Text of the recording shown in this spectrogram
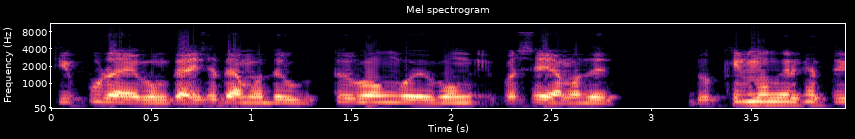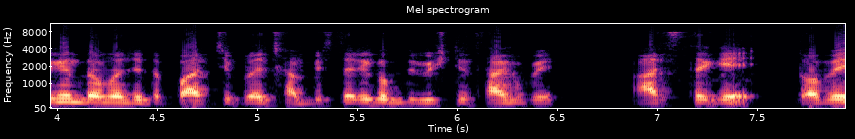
ত্রিপুরা এবং তার সাথে আমাদের উত্তরবঙ্গ এবং এপাশে আমাদের দক্ষিণবঙ্গের ক্ষেত্রে কিন্তু আমরা যেটা পাচ্ছি প্রায় ছাব্বিশ তারিখ অব্দি বৃষ্টি থাকবে আজ থেকে। তবে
